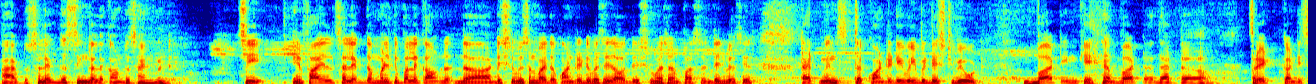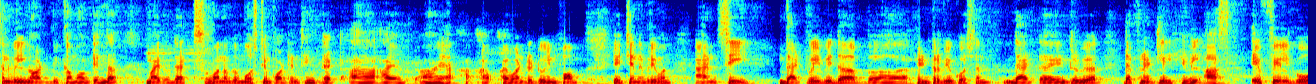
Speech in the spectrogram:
i have to select the single account assignment. See if i'll select the multiple account the distribution by the quantity basis or distribution percentage basis that means the quantity will be distribute but in case but uh, that freight condition will not be come out in the MIRO that's one of the most important thing that uh, I, I i wanted to inform each and everyone. And see that will be the uh, interview question that uh, interviewer definitely he will ask. If he'll go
